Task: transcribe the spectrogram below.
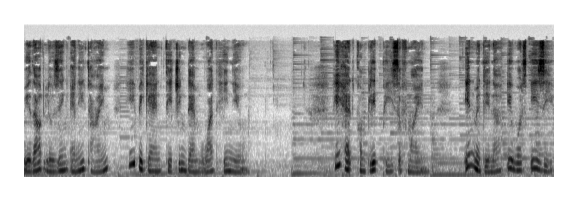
Without losing any time, he began teaching them what he knew. He had complete peace of mind. In Medina, it was easy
